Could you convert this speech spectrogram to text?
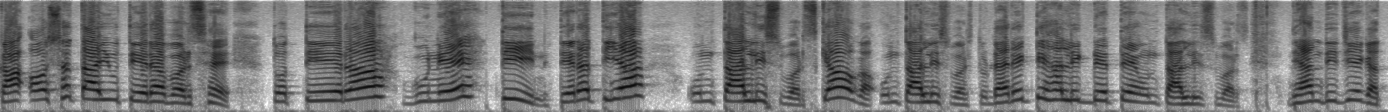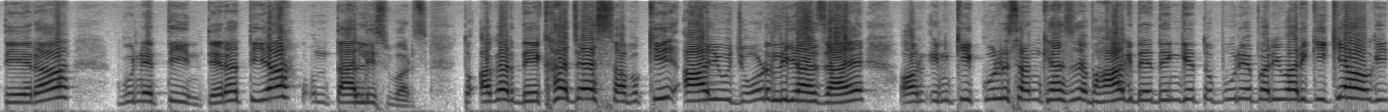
का औसत आयु तेरह वर्ष है। तो तेरह गुने तीन, तेरह तिया उनतालीस वर्ष। क्या होगा? उनतालीस वर्ष। तो डायरेक्ट यहाँ लिख देते हैं उनतालीस वर्ष। ध्यान दीजिएगा, तेरह गुने तीन तेरह तिया उनतालीस वर्ष। तो अगर देखा जाए सबकी आयु जोड़ लिया जाए और इनकी कुल संख्या से भाग दे देंगे तो पूरे परिवार की क्या होगी?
